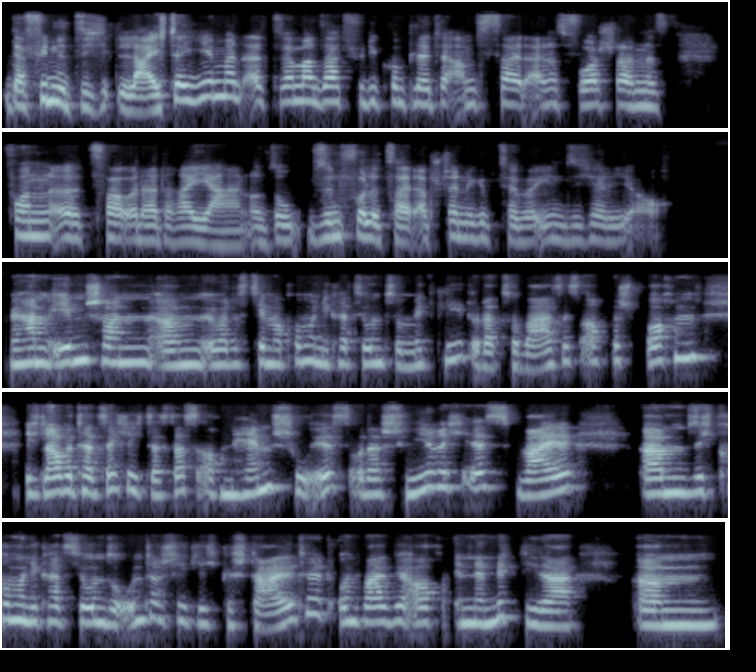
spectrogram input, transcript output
Da findet sich leichter jemand, als wenn man sagt, für die komplette Amtszeit eines Vorstandes von äh, zwei oder drei Jahren. Und so sinnvolle Zeitabstände gibt es ja bei Ihnen sicherlich auch. Wir haben eben schon ähm, über das Thema Kommunikation zum Mitglied oder zur Basis auch gesprochen. Ich glaube tatsächlich, dass das auch ein Hemmschuh ist oder schwierig ist, weil ähm, sich Kommunikation so unterschiedlich gestaltet und weil wir auch in den Mitglieder ähm,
